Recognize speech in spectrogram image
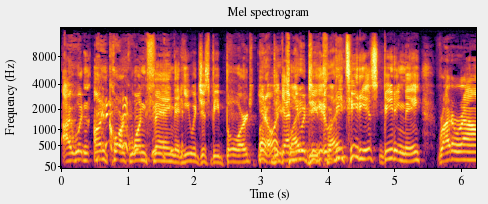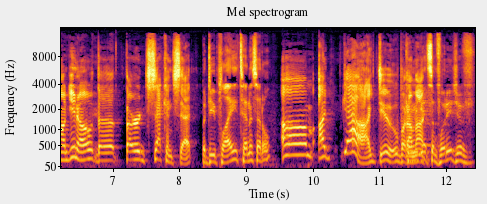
I wouldn't uncork one thing that he would just be bored. You Well, know, do you again, play? would Do you it would be tedious beating me right around, you know, the third, second set. But do you play tennis at all? Um, I yeah, I do, but Can I'm we not. get some footage of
